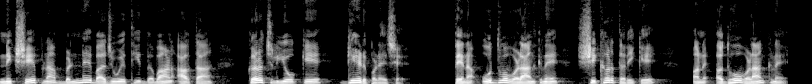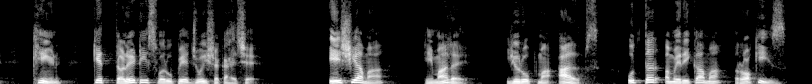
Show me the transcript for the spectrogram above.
નિક્ષેપના બંને બાજુએથી દબાણ આવતા કરચલીઓ કે ઘેડ પડે છે. તેના ઉર્ધ્વ વળાંકને શિખર તરીકે અને અધો વળાંકને ખીણ કે તળેટી સ્વરૂપે જોઈ શકાય છે. એશિયામાં હિમાલય યુરોપમાં આલ્પ્સ, ઉત્તર અમેરિકામાં રોકીઝ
